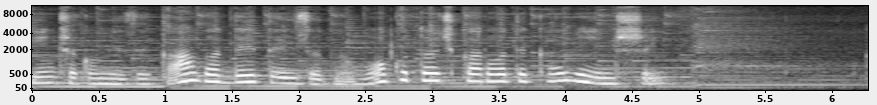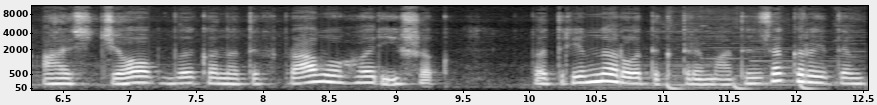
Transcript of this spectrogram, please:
кінчиком язика водити із одного куточка ротика в інший. А щоб виконати вправу горішок, потрібно ротик тримати закритим,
